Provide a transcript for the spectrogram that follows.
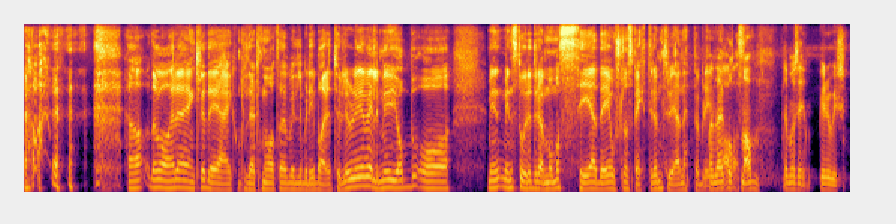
ja, det var egentlig det jeg konkluderte med, at det ville bli bare tull. Det blir veldig mye jobb, og min, min store drøm om å se det i Oslo Spektrum tror jeg neppe blir Men det er et godt altså. navn, det må jeg si. Eurovision.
